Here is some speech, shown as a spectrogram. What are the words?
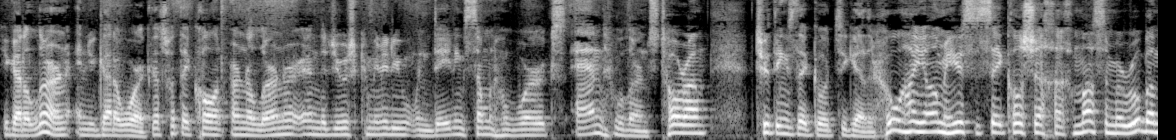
You gotta learn and you gotta work. That's what they call an earner learner in the Jewish community when dating someone who works and who learns Torah. Two things that go together. Hu hayom he used to say kol meruba.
